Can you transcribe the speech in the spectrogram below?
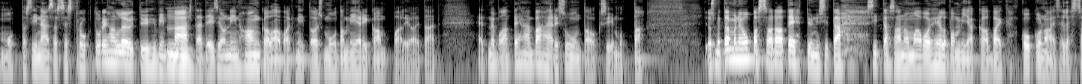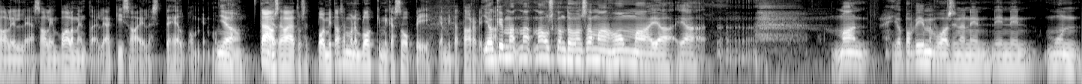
mutta sinänsä se struktuurihan löytyy hyvin mm. päästä, että ei se ole niin hankalaa, vaikka niitä olisi muutamia eri kamppailijoita. Et, et me vaan tehdään vähän eri suuntauksia, mutta jos me tämmöinen opas saadaan tehty, niin sitä, sitä sanomaa voi helpommin jakaa vaikka kokonaiselle salille ja salin valmentajille ja kisaille sitten helpommin. Mutta Joo. Tämä on ja. se ajatus, että poimitaan semmoinen blokki, mikä sopii ja mitä tarvitaan. Joo, kyllä mä, mä, mä uskon tuohon samaan hommaan ja, ja äh, mä oon jopa viime vuosina, niin, niin, niin mun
